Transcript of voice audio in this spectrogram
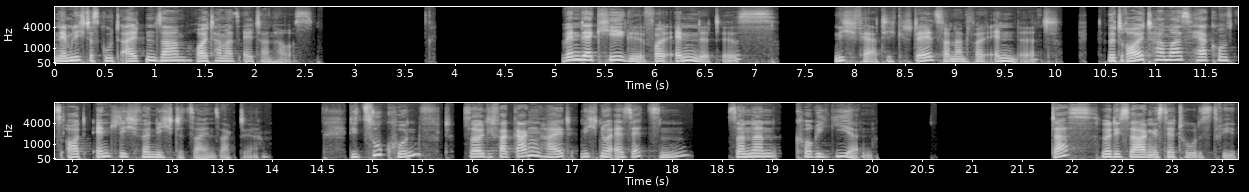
nämlich das Gut Altensam, Reuthammers Elternhaus. Wenn der Kegel vollendet ist, nicht fertiggestellt, sondern vollendet, wird Reuthammers Herkunftsort endlich vernichtet sein, sagt er. Die Zukunft soll die Vergangenheit nicht nur ersetzen, sondern korrigieren. Das, würde ich sagen, ist der Todestrieb.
